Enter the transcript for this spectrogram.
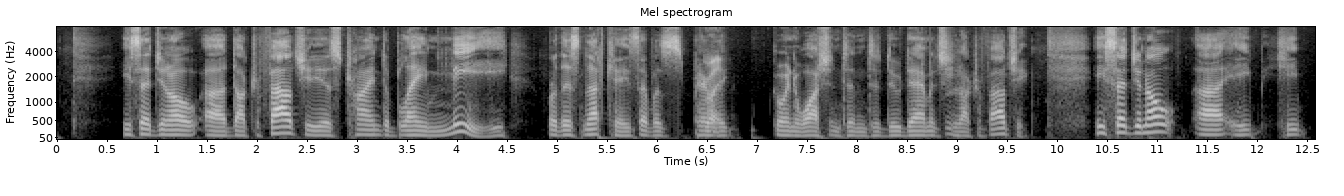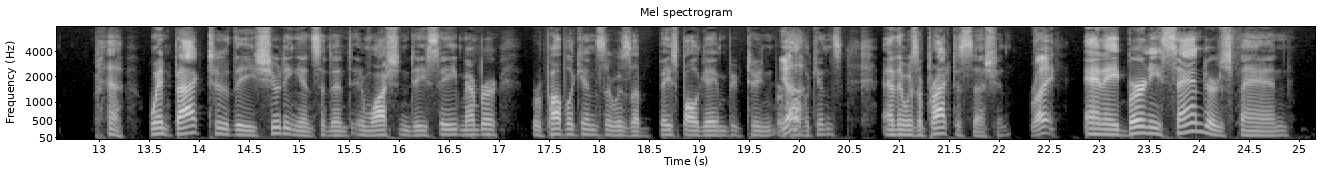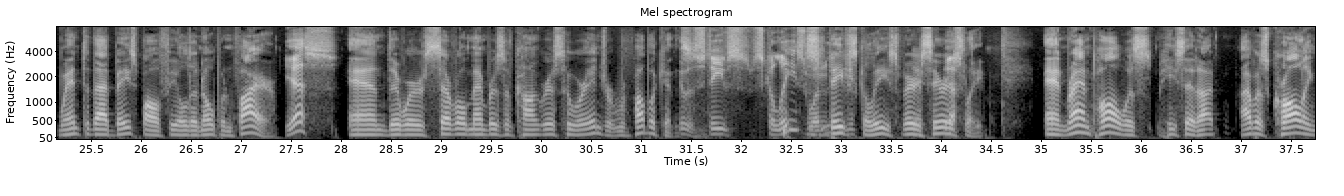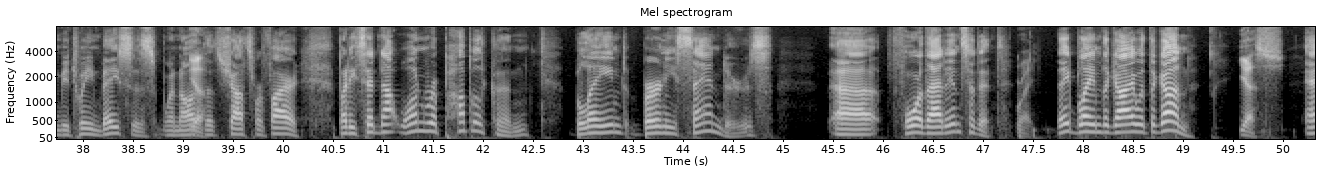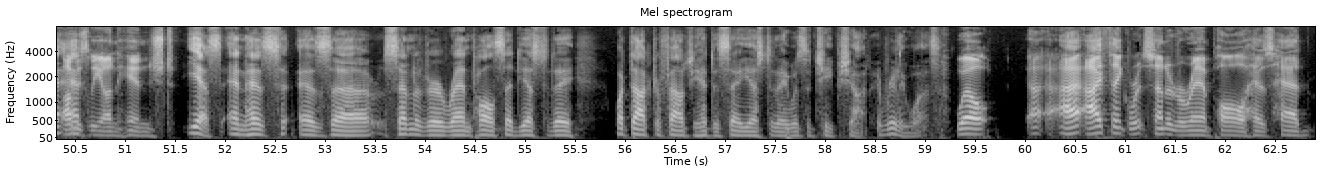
he said, you know, uh, Dr. Fauci is trying to blame me for this nutcase that was apparently Right. going to Washington to do damage to Dr. Fauci. He said, you know, uh, he he went back to the shooting incident in Washington D.C. Remember, Republicans? There was a baseball game between Yeah. Republicans, and there was a practice session right? and a Bernie Sanders fan went to that baseball field and opened fire. Yes, And there were several members of Congress who were injured, Republicans. it was Steve Scalise, wasn't Steve it? Scalise, very seriously. And Rand Paul was, he said, I, I was crawling between bases when all Yeah. the shots were fired. But he said not one Republican blamed Bernie Sanders uh, for that incident. Right. They blamed the guy with the gun. Yes. And- Obviously unhinged. Yes, and as as uh, Senator Rand Paul said yesterday, what Dr. Fauci had to say yesterday was a cheap shot. It really was. Well, I, I think Senator Rand Paul has had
